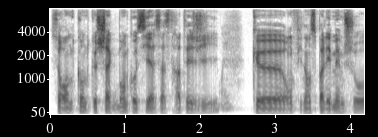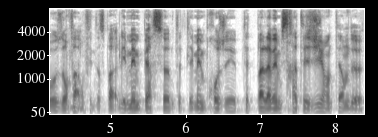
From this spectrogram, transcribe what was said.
se rendre compte que chaque banque aussi a sa stratégie, oui. qu'on finance pas les mêmes choses, enfin, on finance pas les mêmes personnes, peut-être les mêmes projets, peut-être pas la même stratégie en termes de,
